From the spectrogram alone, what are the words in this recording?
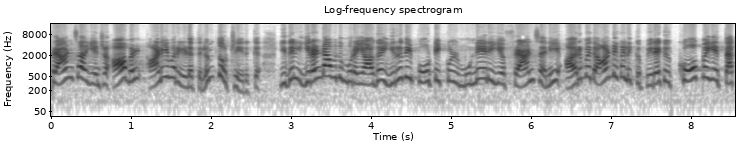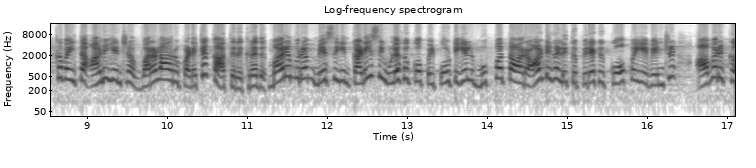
பிரான்சா என்ற ஆவல் அனைவர் இடத்திலும் தொற்றியிருக்கு இதில் இரண்டாவது முறையாக இறுதி போட்டிக்குள் முன்னேறிய பிரான்ஸ் அணி அறுபது ஆண்டுகளுக்கு பிறகு கோப்பையை தக்க வைத்த அணி என்ற வரலாறு படைக்க காத்திருக்கிறது. மறுபுறம் மெஸ்ஸியின் கடைசி உலகக்கோப்பை போட்டியில் முப்பத்தாறு ஆண்டுகளுக்கு பிறகு கோப்பையை வென்று அவருக்கு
